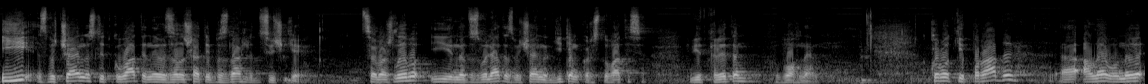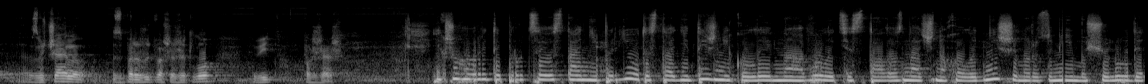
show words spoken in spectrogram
І, звичайно, слідкувати, не залишати без нагляду свічки. Це важливо і не дозволяти, звичайно, дітям користуватися відкритим вогнем. Короткі поради, е, але вони, звичайно, збережуть ваше житло від пожеж. Якщо говорити про цей останній період, останні тижні, коли на вулиці стало значно холодніше, ми розуміємо, що люди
